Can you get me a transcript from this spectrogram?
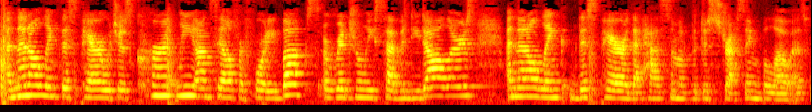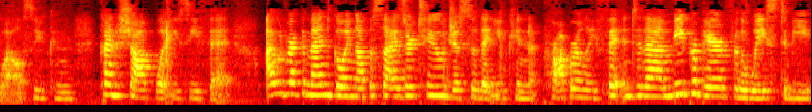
And then I'll link this pair, which is currently on sale for 40 bucks, originally $70. And then I'll link this pair that has some of the distressing below as well. So you can kind of shop what you see fit. I would recommend going up a size or two just so that you can properly fit into them. Be prepared for the waist to be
